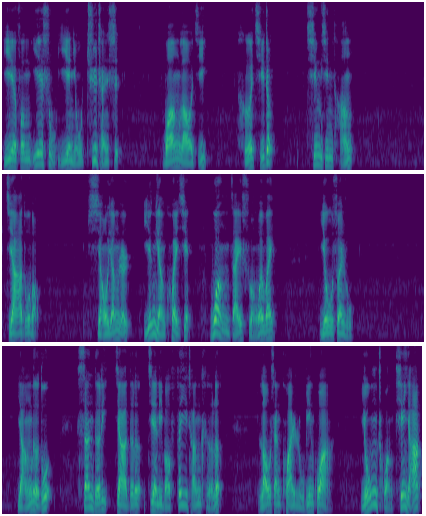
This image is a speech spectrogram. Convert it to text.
椰风、椰树、椰牛、屈臣氏、王老吉、何其正、清心堂。加多宝、小洋人、营养快线、旺仔爽歪歪、优酸乳、养乐多、三得利、加德乐、健力宝、非常可乐、崂山跨日鲁冰花、勇闯天涯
